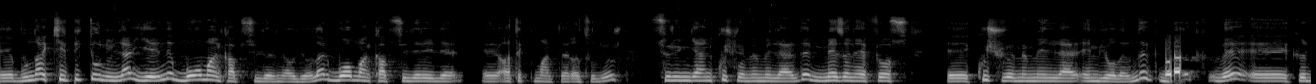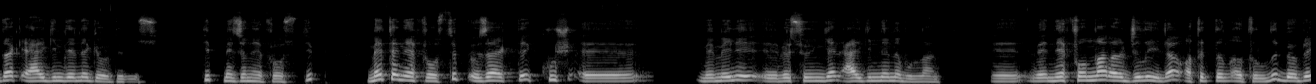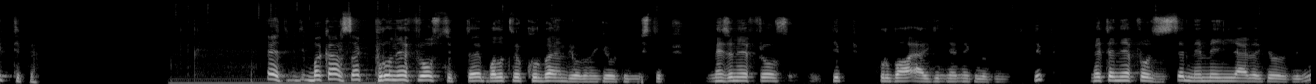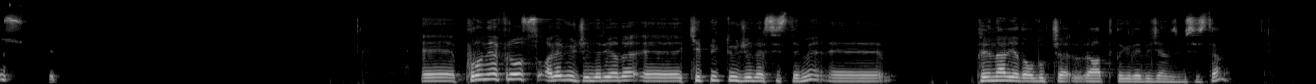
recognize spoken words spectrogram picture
e, bunlar kirpikli uniller yerine Bowman kapsüllerini alıyorlar. Bowman kapsülleriyle e, atık maddeler atılıyor. Sürüngen, kuş ve memelilerde mezonefroz e, kuş ve memeliler embriyolarında balık ve e, kırdak erginlerine gördüğümüz tip mezonefroz tip. Metanefroz tip özellikle kuş e, memeli ve sürüngen erginlerine bulunan e, ve nefronlar aracılığıyla atıkların atıldığı böbrek tipi. Evet bakarsak pronefroz tipte balık ve kurbağa embriyolarına gördüğümüz tip, mezonefroz tip kurbağa erginlerine gördüğümüz tip, metanefroz ise memelilerde gördüğümüz tip. E, pronefroz alev hücreleri ya da e, kirpikli hücreler sistemi e, plenaryada oldukça rahatlıkla görebileceğiniz bir sistem.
